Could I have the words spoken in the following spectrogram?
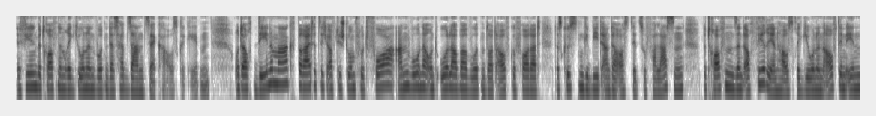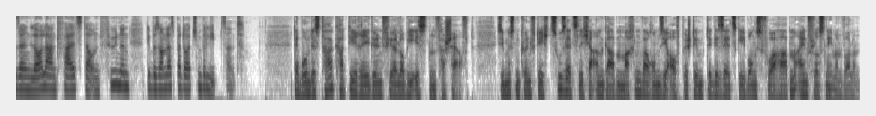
In vielen betroffenen Regionen wurden deshalb Sandsäcke ausgegeben. Und auch Dänemark bereitet sich auf die Sturmflut vor. Anwohner und Urlauber wurden dort aufgefordert, das Küstengebiet an der Ostsee zu verlassen. Betroffen sind auch Ferienhausregionen auf den Inseln Lolland, Falster und Fünen, die besonders bei Deutschen beliebt sind. Der Bundestag hat die Regeln für Lobbyisten verschärft. Sie müssen künftig zusätzliche Angaben machen, warum sie auf bestimmte Gesetzgebungsvorhaben Einfluss nehmen wollen.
